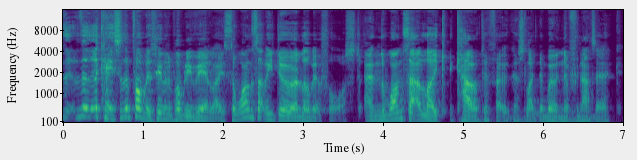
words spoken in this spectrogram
th- th- okay. So the problem is, people have probably realised the ones that we do are a little bit forced, and the ones that are like character focused, like the were in the fanatic,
